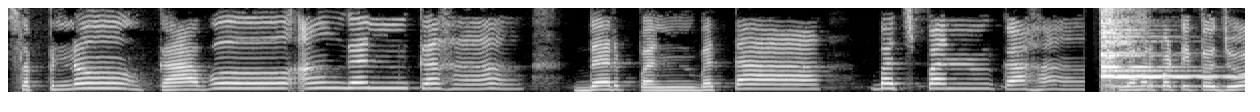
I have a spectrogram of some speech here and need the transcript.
सपनों का वो आंगन कहाँ दर्पण बता बचपन कहाँ લહરપટ્ટી તો જો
